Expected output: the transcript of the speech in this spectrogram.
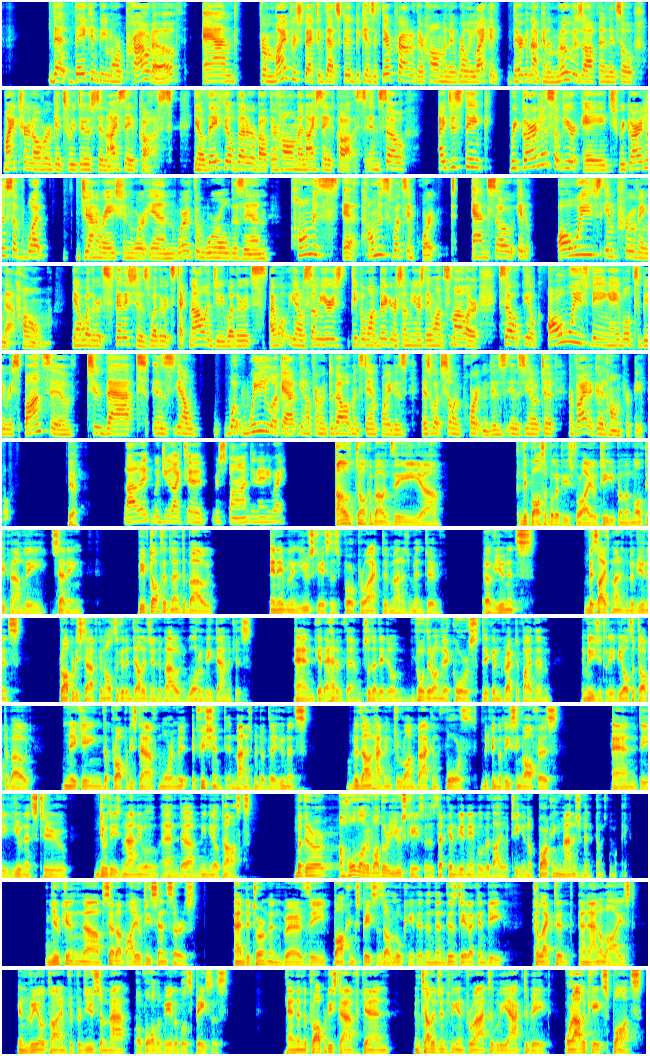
that they can be more proud of. And from my perspective, that's good because if they're proud of their home and they really like it, they're not going to move as often. And so my turnover gets reduced and I save costs you know, they feel better about their home and I save costs. And so I just think, regardless of your age, regardless of what generation we're in, where the world is in, home is it. Home is what's important. And so in always improving that home, you know, whether it's finishes, whether it's technology, whether it's, I want, you know, some years people want bigger, some years they want smaller. So, you know, always being able to be responsive to that is, you know, what we look at, you know, from a development standpoint is is what's so important is is you know to provide a good home for people. Yeah. Lalit, would you like to respond in any way? I'll talk about the uh, the possibilities for IoT from a multifamily setting. We've talked at length about enabling use cases for proactive management of, of units. Besides management of units, property staff can also get intelligent about water leak damages and get ahead of them so that they don't, before they're on their course, they can rectify them immediately. We also talked about making the property staff more efficient in management of their units without having to run back and forth between the leasing office and the units to do these manual and uh, menial tasks. But there are a whole lot of other use cases that can be enabled with IoT. You know, parking management comes to mind. You can uh, set up IoT sensors and determine where the parking spaces are located. And then this data can be collected and analyzed in real time to produce a map of all available spaces. And then the property staff can intelligently and proactively activate or allocate spots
